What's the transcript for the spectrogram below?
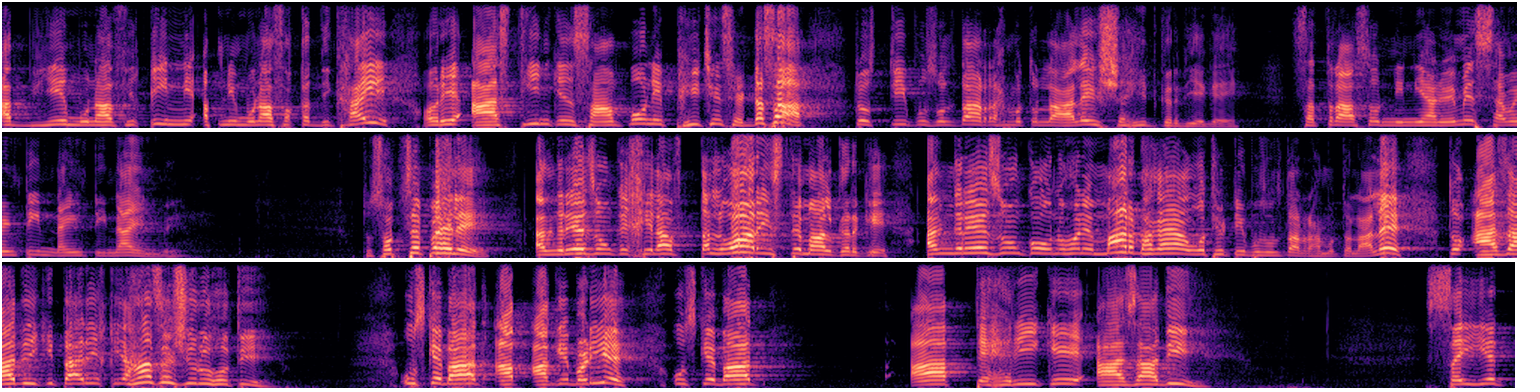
अब ये मुनाफिकीन ने अपनी मुनाफकत दिखाई और ये आस्तीन के सांपों ने पीछे से डसा तो टीपू सुल्तान रहमतुल्लाह अलैह शहीद कर दिए गए। सत्रह सौ निन्यानवे में सेवनटीन नाइनटी नाइन में। तो सबसे पहले अंग्रेज़ों के खिलाफ तलवार इस्तेमाल करके अंग्रेज़ों को उन्होंने मार भगाया, वो थे टीपू सुल्तान रहमत तो आज़ादी की तारीख यहाँ से शुरू होती है। उसके बाद आप आगे बढ़िए, उसके बाद आप तहरीक आज़ादी, सैयद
